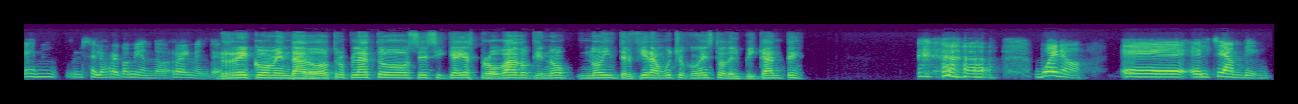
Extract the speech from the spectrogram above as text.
Eh, se los recomiendo, realmente. Recomendado. Otro plato, Ceci, que hayas probado que no, no interfiera mucho con esto del picante. bueno, eh, el chiamping.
